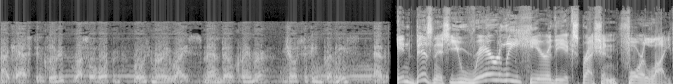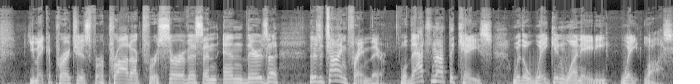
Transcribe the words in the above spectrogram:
Our cast included Russell Horton, Rosemary Rice, Mandel Kramer, Josephine Premice, and In business, you rarely hear the expression for life. You make a purchase for a product, for a service, and, and there's a there's a time frame there. Well, that's not the case with Awaken 180 weight loss.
